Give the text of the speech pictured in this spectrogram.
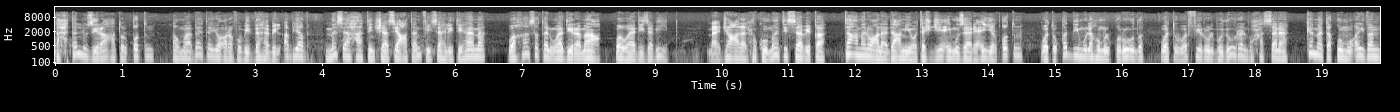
تحتل زراعة القطن أو ما بات يعرف بالذهب الأبيض مساحات شاسعة في سهل تهامة وخاصة وادي رماع ووادي زبيد. ما جعل الحكومات السابقة تعمل على دعم وتشجيع مزارعي القطن وتقدم لهم القروض وتوفر البذور المحسنة كما تقوم أيضا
